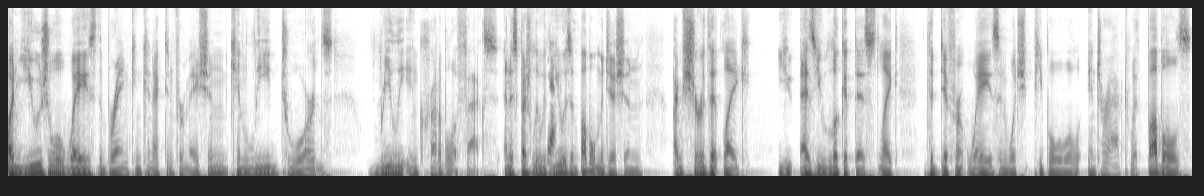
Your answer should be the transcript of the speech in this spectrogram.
unusual ways the brain can connect information can lead towards really incredible effects and especially with Yeah. you as a bubble magician i'm sure that like you as you look at this like the different ways in which people will interact with bubbles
